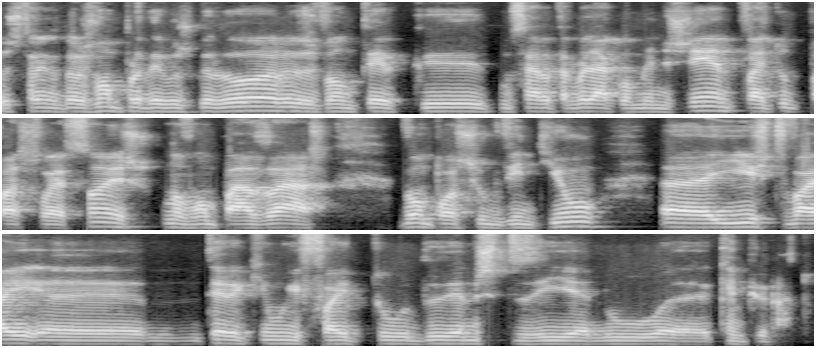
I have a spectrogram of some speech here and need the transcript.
os treinadores vão perder os jogadores, vão ter que começar a trabalhar com menos gente, vai tudo para as seleções, não vão para as AS, vão para o sub-21, e isto vai ter aqui um efeito de anestesia no campeonato.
